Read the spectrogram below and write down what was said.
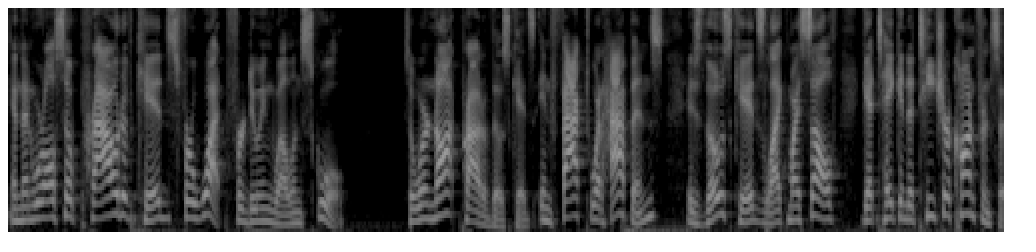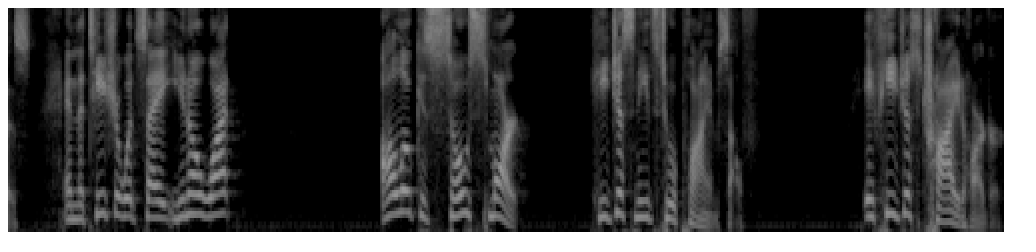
And then we're also proud of kids for what? For doing well in school. So we're not proud of those kids. In fact, what happens is those kids, like myself, get taken to teacher conferences. And the teacher would say, you know what? Alok is so smart. He just needs to apply himself. If he just tried harder,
